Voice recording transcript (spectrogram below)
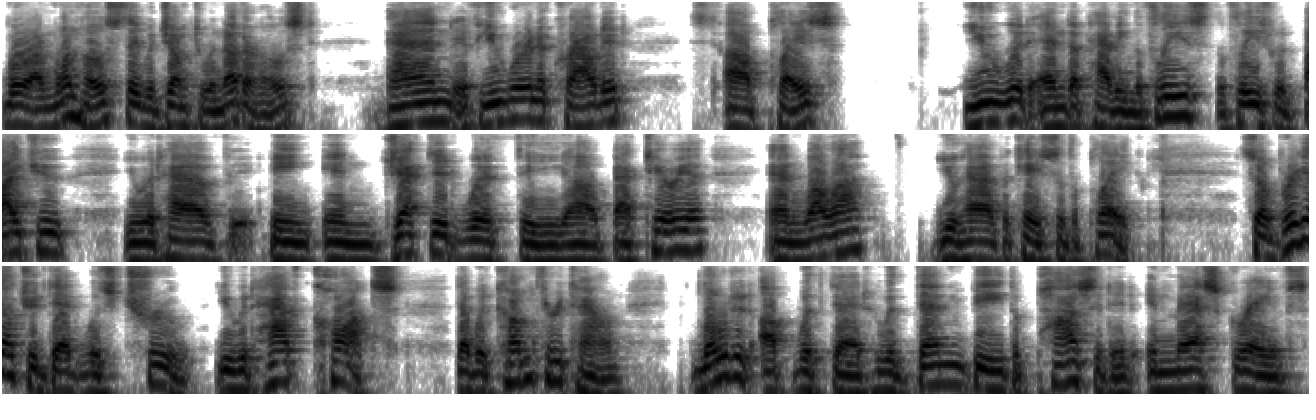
were on one host, they would jump to another host. And if you were in a crowded uh, place, you would end up having the fleas. The fleas would bite you. You would have being injected with the uh, bacteria, and voila, you have a case of the plague. So bring out your dead was true. You would have carts that would come through town loaded up with dead who would then be deposited in mass graves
